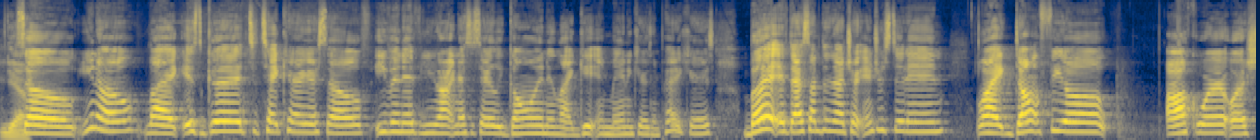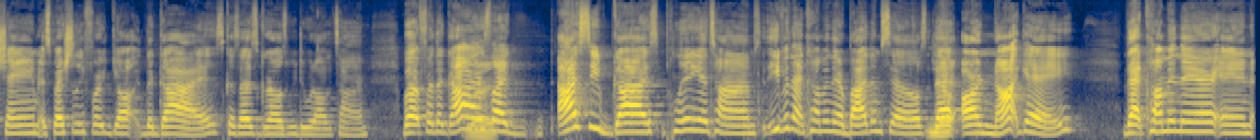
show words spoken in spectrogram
Yeah. So, you know, like it's good to take care of yourself, even if you aren't necessarily going and like getting manicures and pedicures. But if that's something that you're interested in, like don't feel awkward or ashamed, especially for y'all, the guys, because as girls we do it all the time. But for the guys, Right. like I see guys plenty of times, even that come in there by themselves that are not gay, that come in there and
